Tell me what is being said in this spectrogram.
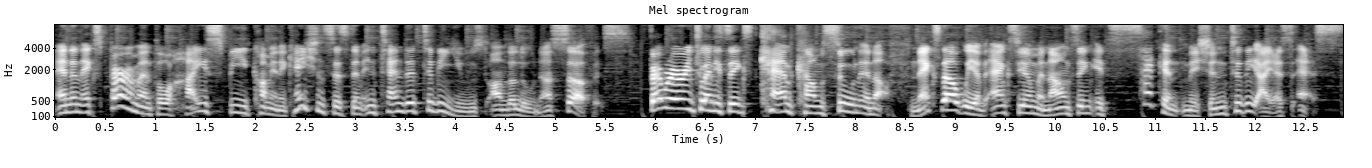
and an experimental high-speed communication system intended to be used on the lunar surface. February 26th can't come soon enough. Next up, we have Axiom announcing its second mission to the ISS.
